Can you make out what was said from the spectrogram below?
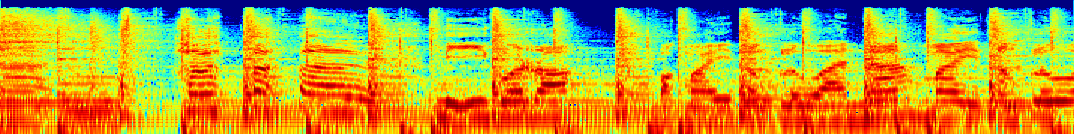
น้าดูเฮ้อเฮ้มีหัวเราะ บอกไม่ต้องกลัวนะ ไม่ต้องกลัว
